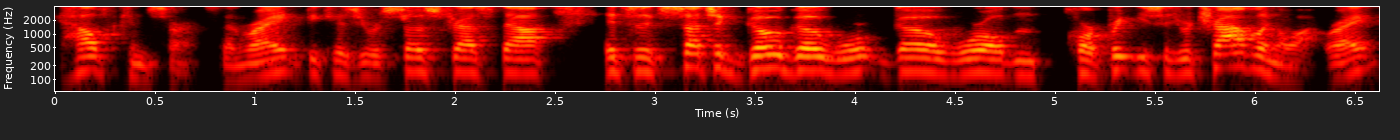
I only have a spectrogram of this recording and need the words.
health concerns. Then, right? Because you were so stressed out. It's a, such a go go go world in corporate. You said you were traveling a lot, right?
